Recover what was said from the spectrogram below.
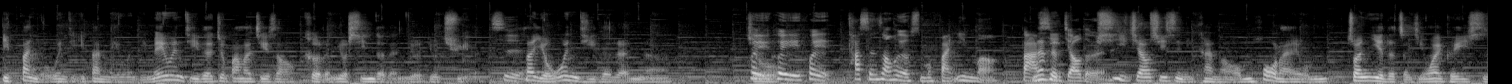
一半有问题，一半没问题。没问题的就帮他介绍客人，又新的人又又去了。是，那有问题的人呢？会会会，他身上会有什么反应吗？打细胶的人，细胶其实你看哦，我们后来我们专业的整形外科医师，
